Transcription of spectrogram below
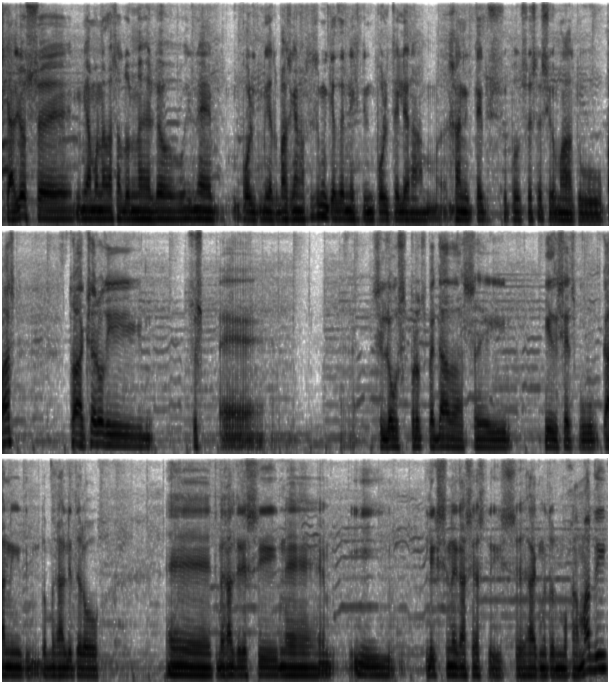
Έτσι κι αλλιώς, ε, μια μονάδα σαν τον ε, λέω είναι πολύτιμη για τον Πας για αυτή τη στιγμή και δεν έχει την πολυτέλεια να χάνει τέτοιους ποδοσφαιριστές η ομάδα του Πας. Τώρα ξέρω ότι στους ε, συλλόγους της πρώτης πεντάδας ε, η είδηση έτσι που κάνει το μεγαλύτερο ε, τη μεγαλύτερη είναι η λήξη συνεργασίας της ΑΕΚ με τον Μοχαμάντη.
